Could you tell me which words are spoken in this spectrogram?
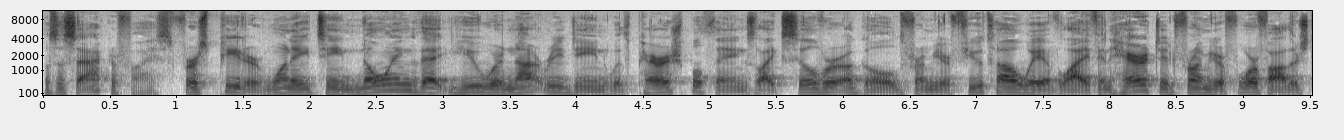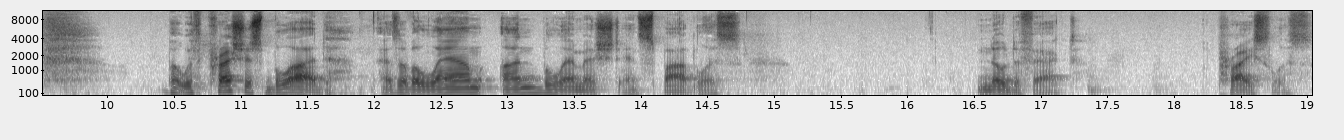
was a sacrifice. 1 Peter 1:18 knowing that you were not redeemed with perishable things like silver or gold from your futile way of life inherited from your forefathers but with precious blood as of a lamb unblemished and spotless. No defect. Priceless.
